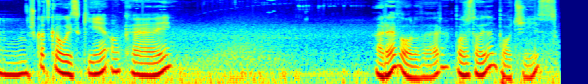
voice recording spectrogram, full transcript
Mm, szkocka whisky, okej. Rewolwer. Pozostał jeden pocisk.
